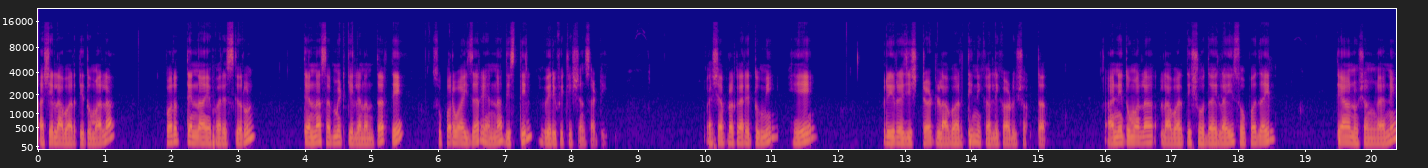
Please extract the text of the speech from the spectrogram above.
असे लाभार्थी तुम्हाला परत त्यांना एफ आर एस करून त्यांना सबमिट केल्यानंतर ते सुपरवायझर यांना दिसतील व्हेरिफिकेशनसाठी अशा प्रकारे तुम्ही हे प्री रजिस्टर्ड लाभार्थी निकाली काढू शकतात. आणि तुम्हाला लाभार्थी शोधायलाही सोपं जाईल. त्या अनुषंगाने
